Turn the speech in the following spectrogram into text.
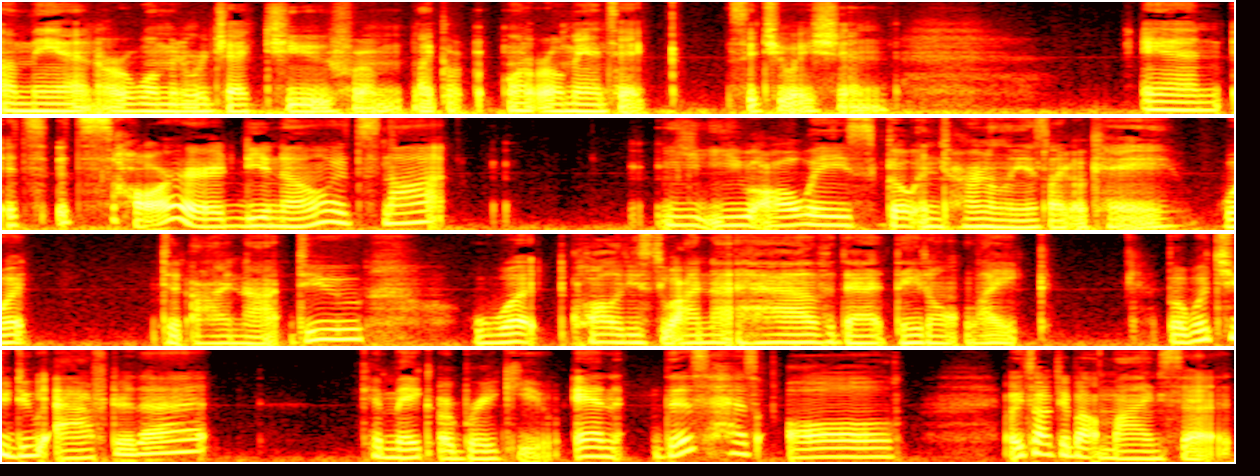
a man or a woman reject you from like a, a romantic situation and it's it's hard you know? It's not you, you always go internally. It's like okay what did i not do? What qualities do i not have that they don't like? But what you do after that can make or break you. And this has all we talked about mindset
